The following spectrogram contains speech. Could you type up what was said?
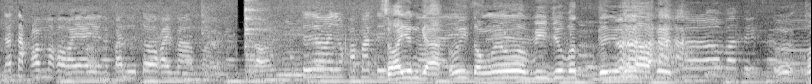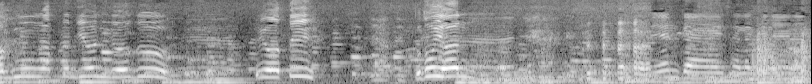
natakam ako. Kaya ayun, napaluto ako kay mama. Ito naman yung kapatid. So ayun ga, uy, tong yung video ba't ganyan kalapit? Ah, kapatid ko. Uh, wag mong upload yun, gago. Uy, ate. Totoo yan. Ayan guys, halagyan na ng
